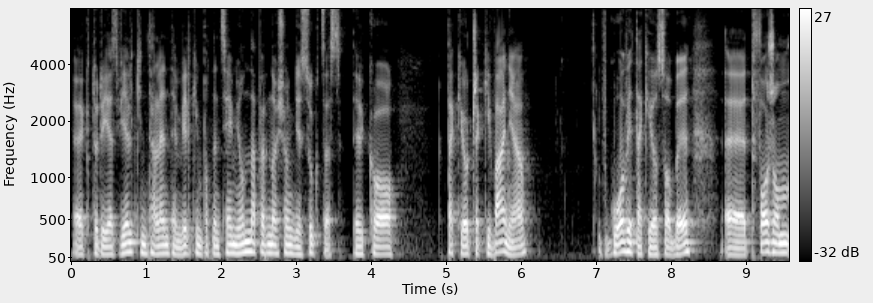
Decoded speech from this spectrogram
e, który jest wielkim talentem, wielkim potencjałem i on na pewno osiągnie sukces. Tylko takie oczekiwania w głowie takiej osoby e, tworzą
